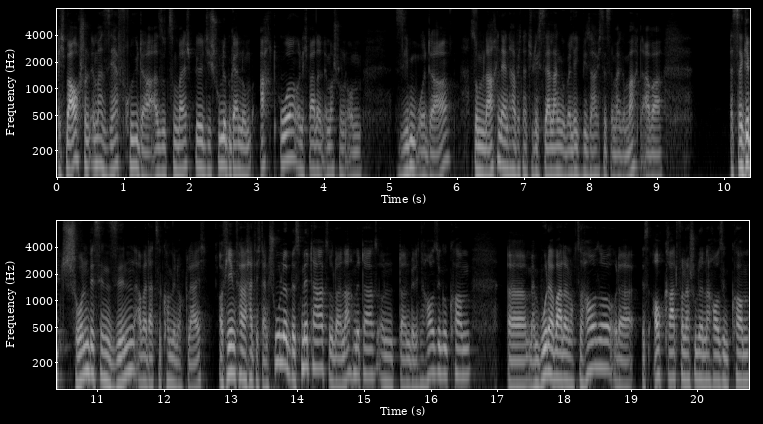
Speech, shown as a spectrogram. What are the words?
Ich war auch schon immer sehr früh da. Also zum Beispiel, die Schule begann um 8 Uhr und ich war dann immer schon um 7 Uhr da. So im Nachhinein habe ich natürlich sehr lange überlegt, wieso habe ich das immer gemacht, aber es ergibt schon ein bisschen Sinn, aber dazu kommen wir noch gleich. Auf jeden Fall hatte ich dann Schule bis mittags oder nachmittags und dann bin ich nach Hause gekommen Äh, mein Bruder war dann noch zu Hause oder ist auch gerade von der Schule nach Hause gekommen,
